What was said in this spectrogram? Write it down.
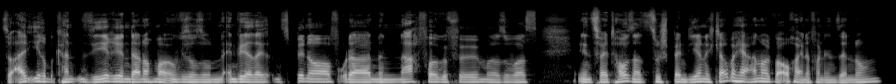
so all ihre bekannten Serien da nochmal irgendwie so, so ein, entweder ein Spin-off oder einen Nachfolgefilm oder sowas in den 2000er zu spendieren. Ich glaube, Herr Arnold war auch eine von den Sendungen.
